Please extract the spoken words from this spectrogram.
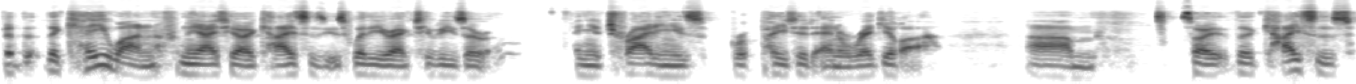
But the, the, key one from the ATO cases is whether your activities are and your trading is repeated and regular. Um, so the cases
